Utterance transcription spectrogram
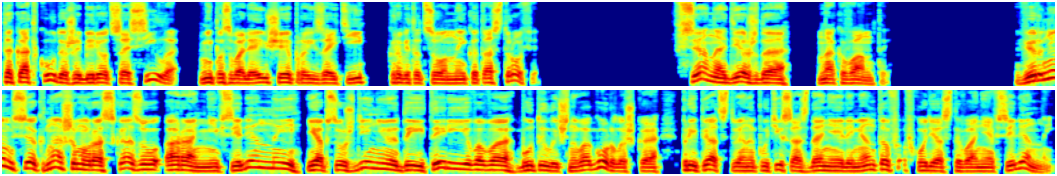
Так откуда же берется сила, не позволяющая произойти гравитационной катастрофе? Вся надежда на кванты. Вернемся к нашему рассказу о ранней Вселенной и обсуждению дейтериевого бутылочного горлышка, препятствия на пути создания элементов в ходе остывания Вселенной.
